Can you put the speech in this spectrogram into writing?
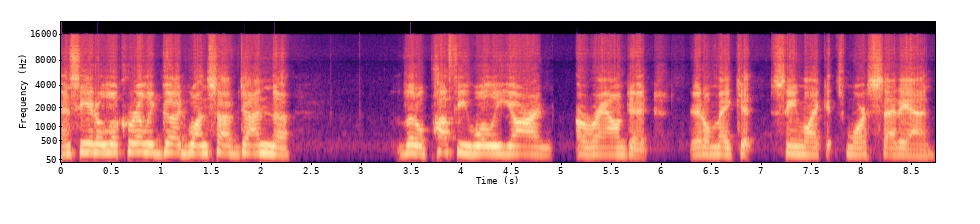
And see, it'll look really good once I've done the little puffy woolly yarn around it. It'll make it seem like it's more set in.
